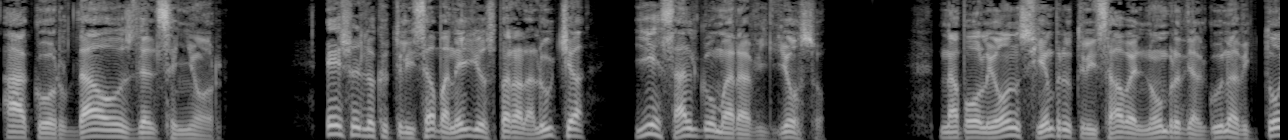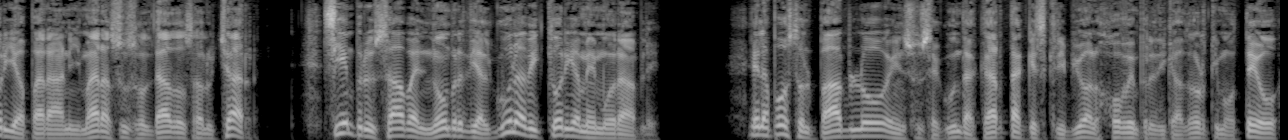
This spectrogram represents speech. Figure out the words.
acordaos del Señor. Eso es lo que utilizaban ellos para la lucha y es algo maravilloso. Napoleón siempre utilizaba el nombre de alguna victoria para animar a sus soldados a luchar. Siempre usaba el nombre de alguna victoria memorable. El apóstol Pablo, en su segunda carta que escribió al joven predicador Timoteo,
